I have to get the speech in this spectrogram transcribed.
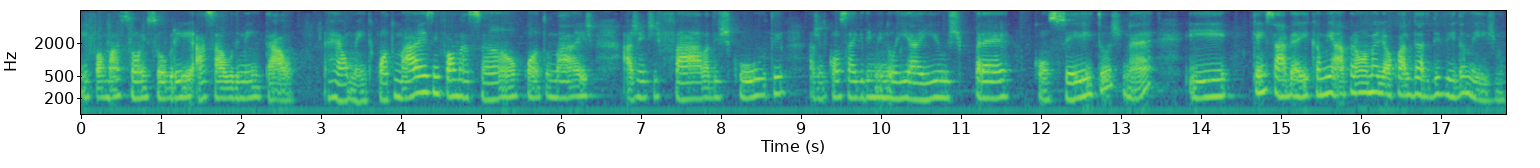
Informações sobre a saúde mental. Realmente, quanto mais informação, quanto mais a gente fala, discute, a gente consegue diminuir aí os pré-conceitos, né? E quem sabe aí caminhar para uma melhor qualidade de vida mesmo.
